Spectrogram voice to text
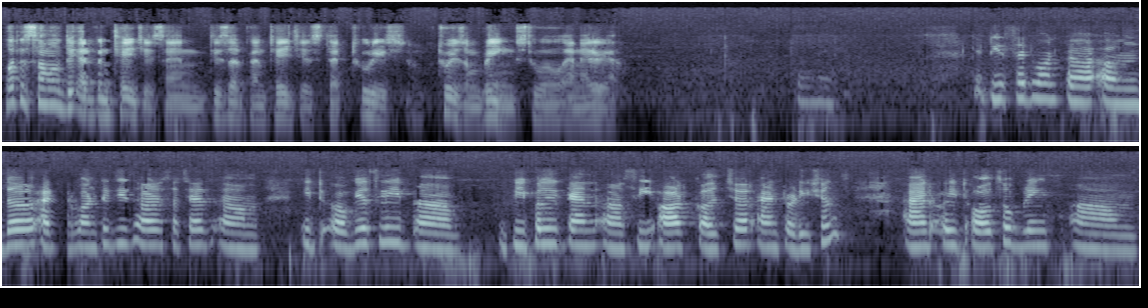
What are some of the advantages and disadvantages that tourism, tourism brings to an area? The Disadvantage, uh, um, the advantages are such as um, it obviously uh, people can uh, see our culture and traditions and it also brings um,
